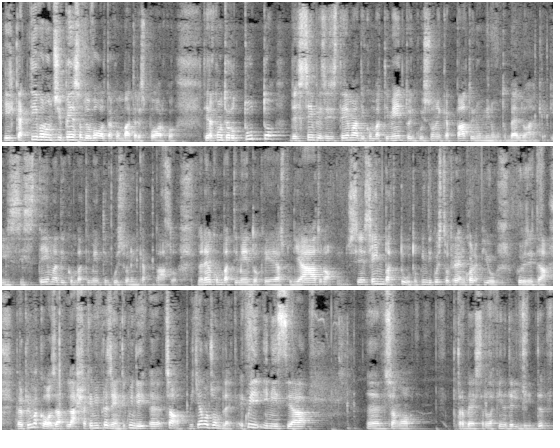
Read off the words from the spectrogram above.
il cattivo non ci pensa due volte a combattere sporco. Ti racconterò tutto del semplice sistema di combattimento in cui sono incappato in un minuto, bello anche, il sistema di combattimento in cui sono incappato. Non è un combattimento che ha studiato, no, si è, si è imbattuto, quindi questo crea ancora più curiosità. Per prima cosa, lascia che mi presenti, quindi eh, ciao, mi chiamo John Black e qui inizia, eh, diciamo, potrebbe essere la fine del lead,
